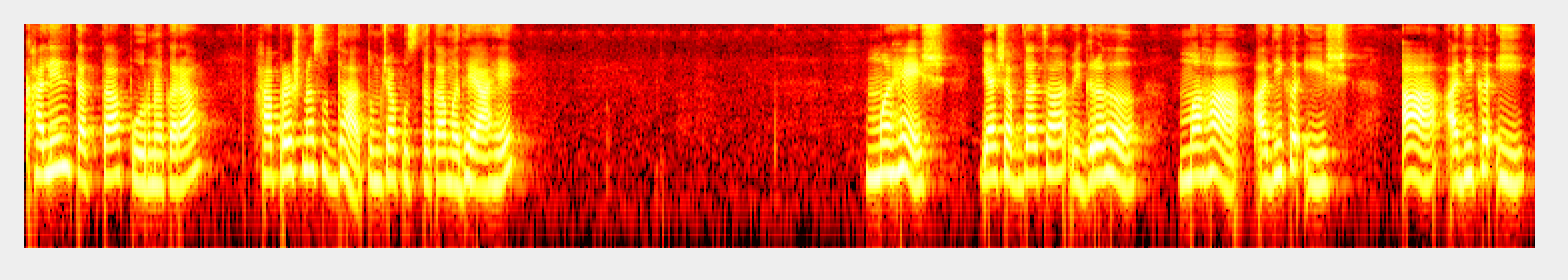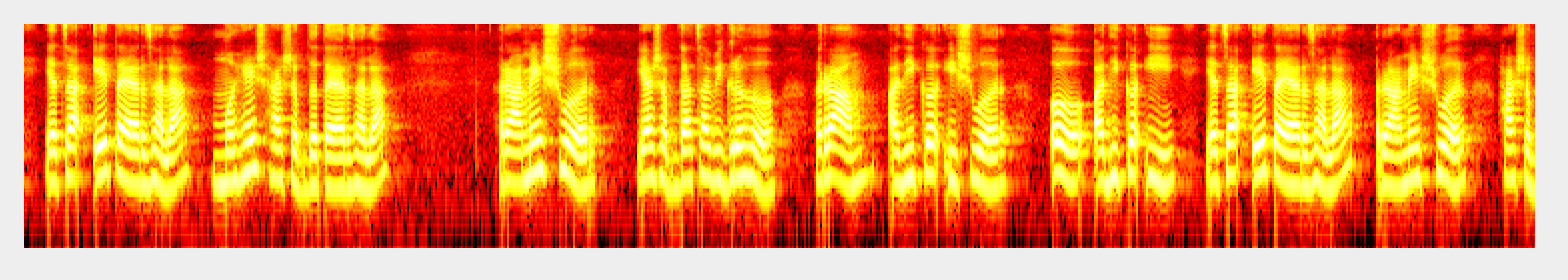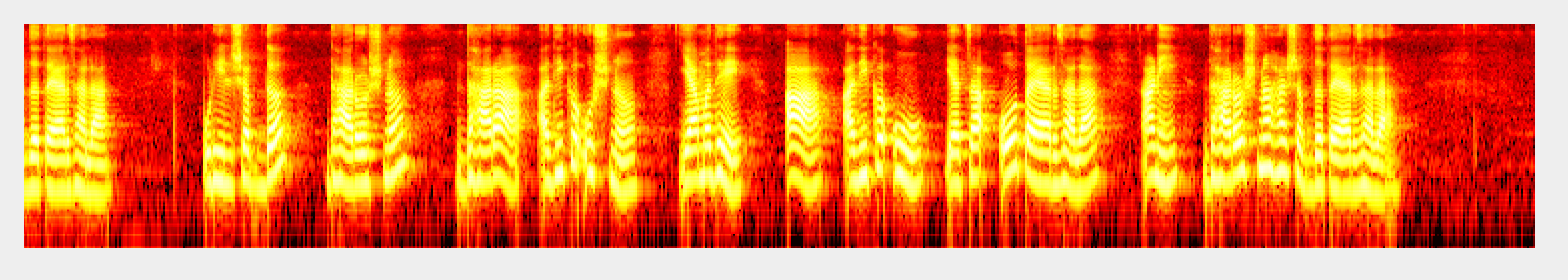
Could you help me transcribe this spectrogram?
खालील तक्ता पूर्ण करा. हा प्रश्नसुद्धा तुमच्या पुस्तकामध्ये आहे. महेश या शब्दाचा विग्रह महा अधिक ईश आ अधिक ई याचा ए तयार झाला महेश हा शब्द तयार झाला. रामेश्वर या शब्दाचा विग्रह राम अधिक ईश्वर अ अधिक ई याचा ए तयार झाला रामेश्वर हा शब्द तयार झाला. पुढील शब्द धारोष्ण धारा अधिक उष्ण यामध्ये आ अधिक उ याचा ओ तयार झाला आणि धारोष्ण हा शब्द तयार झाला.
